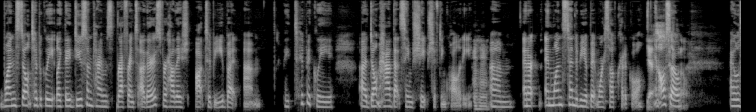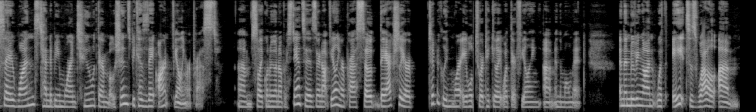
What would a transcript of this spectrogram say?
Ones don't typically, like, they do sometimes reference others for how they sh- ought to be, but um, they typically uh, don't have that same shape shifting quality. Mm-hmm. Um, and are, and ones tend to be a bit more self critical. Yes, and also, definitely. I will say ones tend to be more in tune with their emotions because they aren't feeling repressed. Um, so, like when we went over stances, they're not feeling repressed. So, they actually are typically more able to articulate what they're feeling um, in the moment. And then moving on with eights as well. Um,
